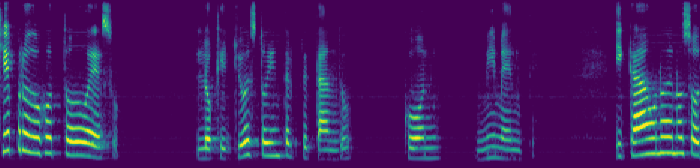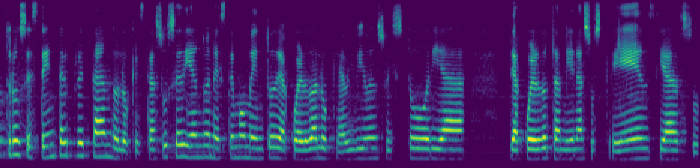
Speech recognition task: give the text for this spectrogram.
¿Qué produjo todo eso? Lo que yo estoy interpretando con mi mente. Y cada uno de nosotros está interpretando lo que está sucediendo en este momento de acuerdo a lo que ha vivido en su historia, de acuerdo también a sus creencias, su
